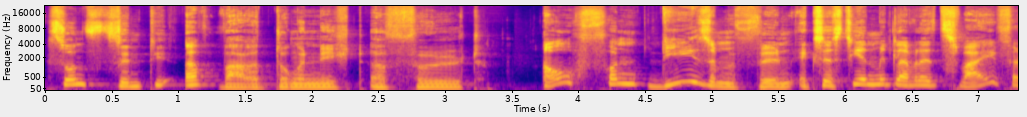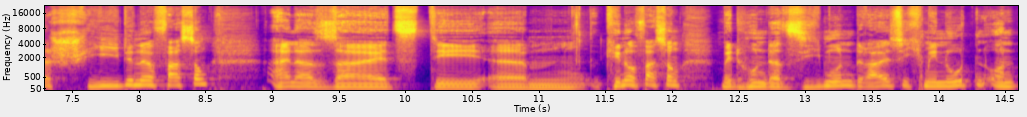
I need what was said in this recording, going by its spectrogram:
sonst sind die Erwartungen nicht erfüllt. Auch von diesem Film existieren mittlerweile zwei verschiedene Fassungen. Einerseits die ähm, Kinofassung mit 137 Minuten und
